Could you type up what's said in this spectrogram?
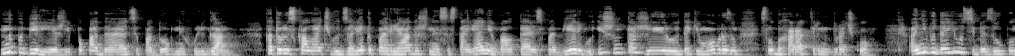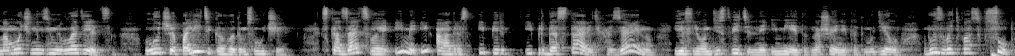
На побережье попадаются подобные хулиганы, которые сколачивают за лето порядочное состояние, болтаясь по берегу и шантажируя таким образом слабохарактерных дурачков. Они выдают себя за уполномоченных землевладельца. Лучшая политика в этом случае – сказать свое имя и адрес и, перед, и предоставить хозяину, если он действительно имеет отношение к этому делу, вызвать вас в суд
